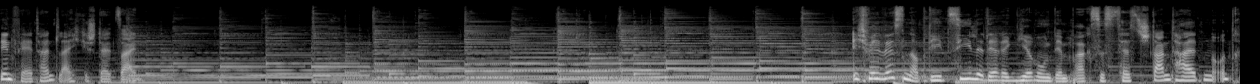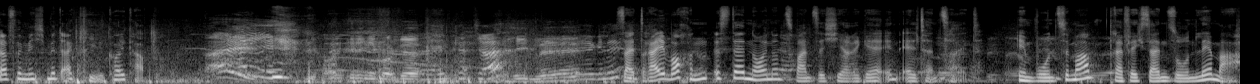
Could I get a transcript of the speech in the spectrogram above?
den Vätern gleichgestellt sein. Ich will wissen, ob die Ziele der Regierung dem Praxistest standhalten und treffe mich mit Akil Koikap. Hi! Seit drei Wochen ist der 29-Jährige in Elternzeit. Im Wohnzimmer treffe ich seinen Sohn Lemar.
